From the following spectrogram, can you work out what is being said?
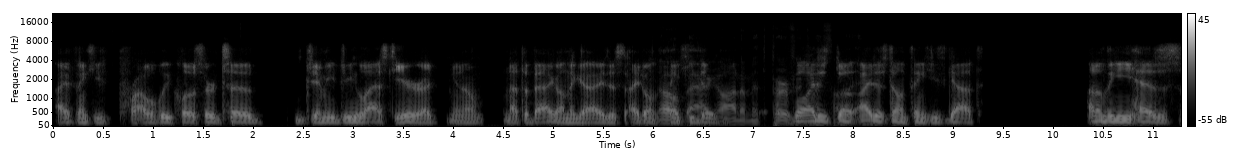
I think he's probably closer to Jimmy G last year. I you know not to bag on the guy, I just I don't oh, think he bag did. on him. It's perfect. Well, I just don't. I just don't think he's got. I don't think he has,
